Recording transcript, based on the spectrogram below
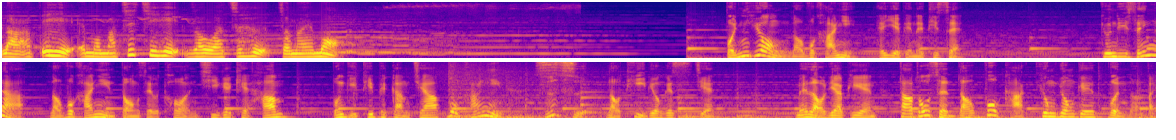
老底是妈妈自己做，之后做来摸。本乡老屋客人系一片的特色。叫李生牙。老屋客人当时有团体嘅缺陷，本记特别感谢老屋客人支持老体谅嘅时间，每老了片打造成老屋客中用嘅温暖环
